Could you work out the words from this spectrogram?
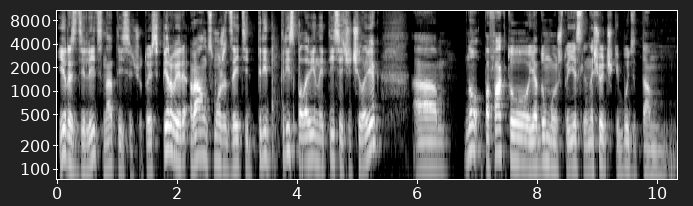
и разделить на 1000. То есть в первый раунд сможет зайти 3,5 тысячи человек. А, но по факту, я думаю, что если на счетчике будет там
